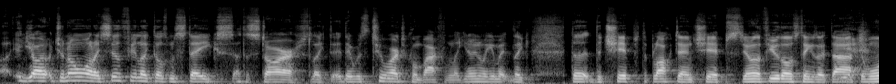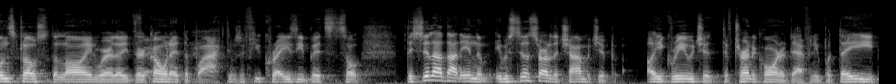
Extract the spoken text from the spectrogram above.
Uh, yeah, do you know what? I still feel like those mistakes at the start, like it was too hard to come back from. Like you know, you might, like the the chips, the block down chips. You know, a few of those things like that. Yeah. The ones close to the line where they they're Fair. going out the back. There was a few crazy bits. So they still had that in them. It was still the start of the championship. I agree with you. They've turned a corner definitely, but they.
